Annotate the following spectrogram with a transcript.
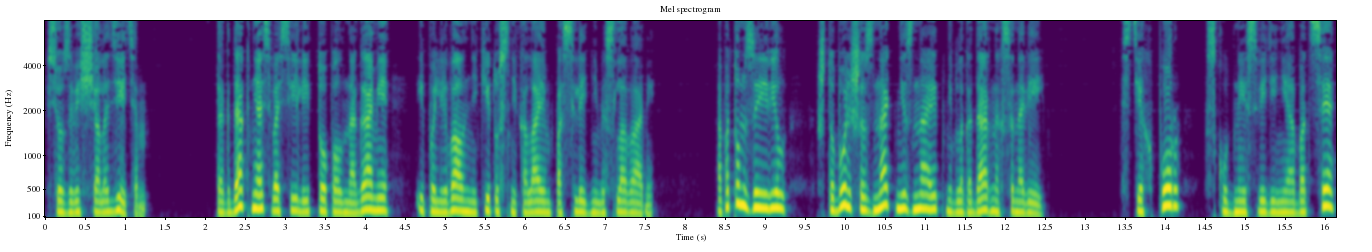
все завещала детям. Тогда князь Василий топал ногами и поливал Никиту с Николаем последними словами а потом заявил, что больше знать не знает неблагодарных сыновей. С тех пор скудные сведения об отце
